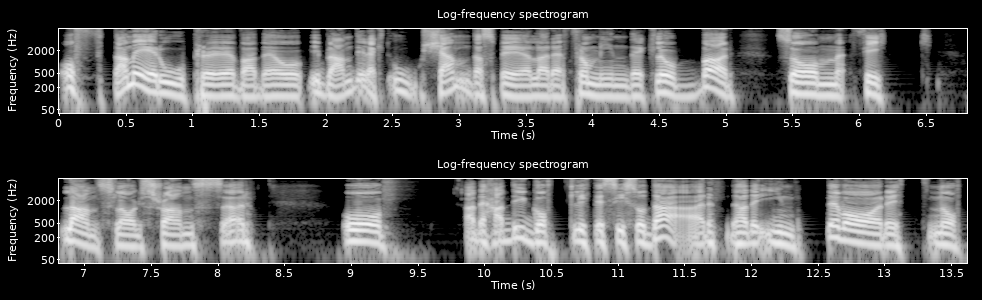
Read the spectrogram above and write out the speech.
ofta mer oprövade och ibland direkt okända spelare från mindre klubbar som fick landslagschanser. Och ja, det hade ju gått lite sisådär. Det hade inte varit något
